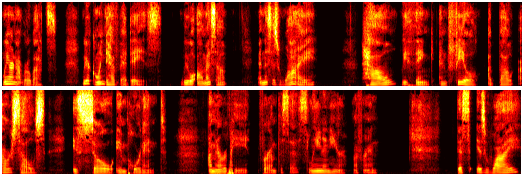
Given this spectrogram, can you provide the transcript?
We are not robots. We are going to have bad days. We will all mess up. And this is why how we think and feel about ourselves is so important. I'm going to repeat for emphasis. Lean in here, my friend. This is why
